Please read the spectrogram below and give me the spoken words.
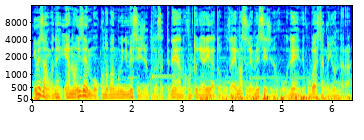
ユミさんはね、あの、以前もこの番組にメッセージをくださってね、あの、本当にありがとうございます。じゃあメッセージの方をね、猫林さんが読んだら、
